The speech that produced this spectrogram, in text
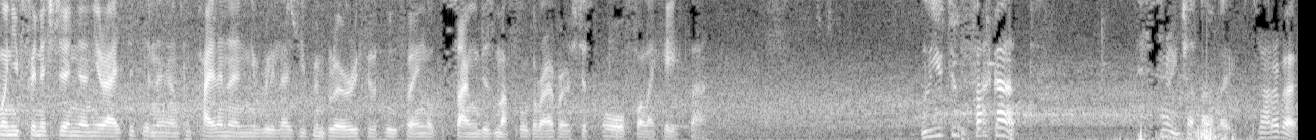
when you've finished it and then you're editing and compiling it and you realise you've been blurry through the whole thing or the sound is muffled or whatever, it's just awful, I hate that. Will you two fuck up? Hissing at each other. Like, what's that about?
